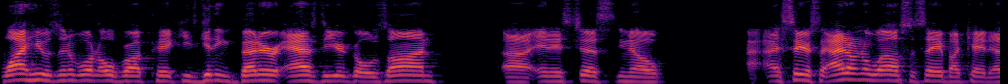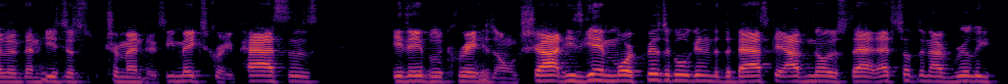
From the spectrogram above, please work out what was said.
why he was the number one overall pick. He's getting better as the year goes on. Uh, and it's just, you know, I, I, seriously, I don't know what else to say about Cade other than he's just tremendous. He makes great passes. He's able to create his own shot. He's getting more physical, getting to the basket. I've noticed that. That's something I've really,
